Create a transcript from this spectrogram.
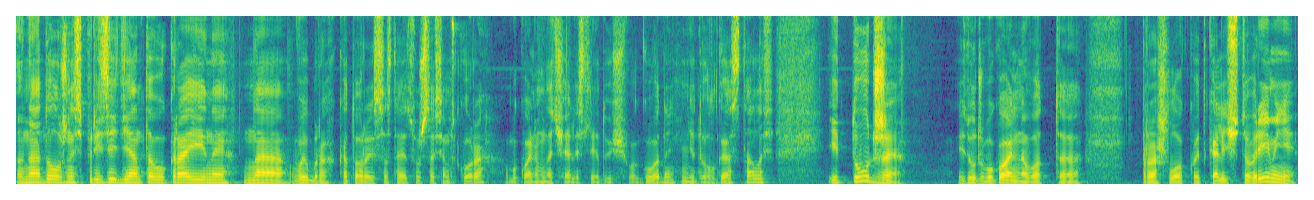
на должность президента Украины на выборах, которые состоятся уже совсем скоро, буквально в начале следующего года, недолго осталось. И тут же, и тут же буквально вот э, прошло какое-то количество времени,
